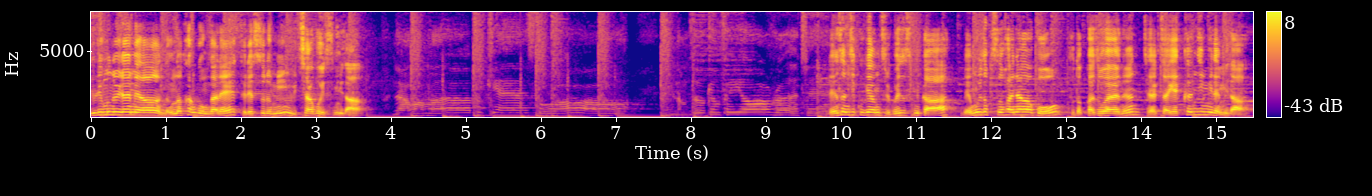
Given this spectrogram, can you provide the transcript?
유리문을 열면 넉넉한 공간에 드레스룸이 위치하고 있습니다. 랜선 직구경 즐거우셨습니까? 매물 접수 환영하고 구독과 좋아요는 제작자에게 큰 힘이 됩니다.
